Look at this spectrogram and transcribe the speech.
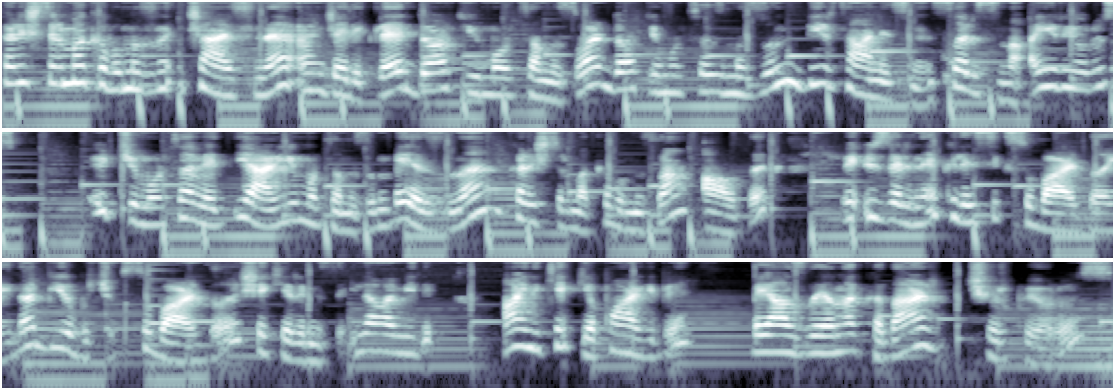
Karıştırma kabımızın içerisine öncelikle 4 yumurtamız var. 4 yumurtamızın bir tanesinin sarısını ayırıyoruz. 3 yumurta ve diğer yumurtamızın beyazını karıştırma kabımıza aldık ve üzerine klasik su bardağıyla 1,5 su bardağı şekerimizi ilave edip aynı kek yapar gibi beyazlayana kadar çırpıyoruz.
